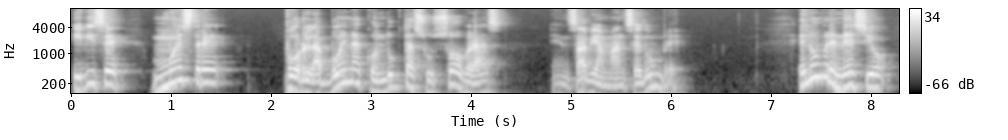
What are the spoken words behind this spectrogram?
Y dice, muestre por la buena conducta sus obras en sabia mansedumbre. El hombre necio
